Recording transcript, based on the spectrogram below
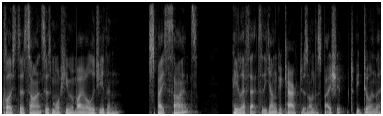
close to science as more human biology than space science. He left that to the younger characters on the spaceship to be doing the,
